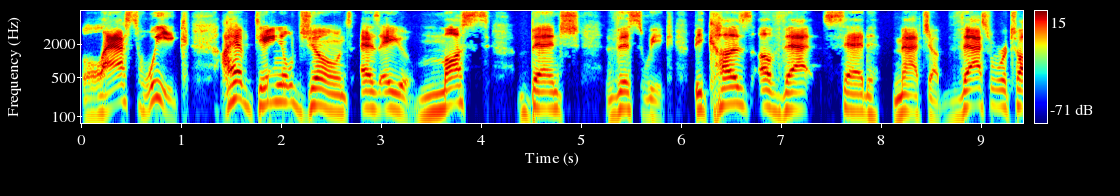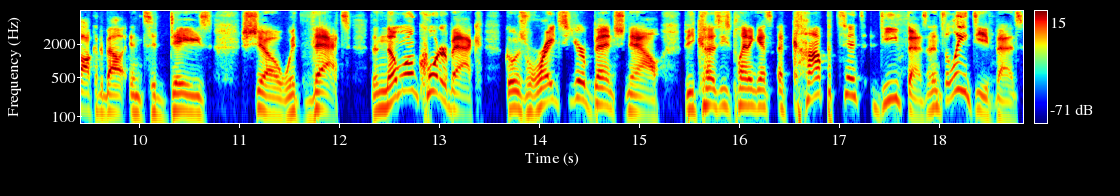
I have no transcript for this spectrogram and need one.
last week, I have Daniel Jones as a must bench this week because of that said matchup. That's what we're talking about in today's show. With that, the number one quarterback goes right to your bench now because he's playing against a competent defense and it's elite defense,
